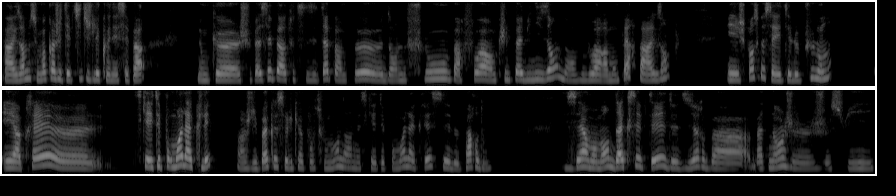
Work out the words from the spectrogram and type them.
Par exemple, parce que moi, quand j'étais petite, je ne les connaissais pas. Donc, euh, je suis passée par toutes ces étapes un peu dans le flou, parfois en culpabilisant, d'en vouloir à mon père, par exemple. Et je pense que ça a été le plus long. Et après, ce qui a été pour moi la clé, alors, je ne dis pas que c'est le cas pour tout le monde, hein, mais ce qui a été pour moi la clé, c'est le pardon. Mm. C'est un moment d'accepter, de dire bah, maintenant, je, je, suis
